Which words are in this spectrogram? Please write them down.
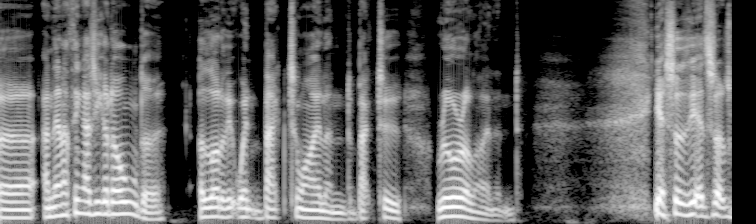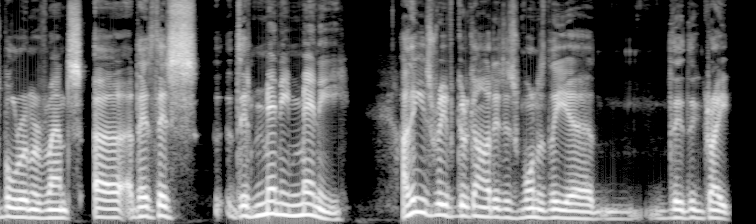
Uh, and then I think as he got older, a lot of it went back to Ireland, back to rural Ireland. Yeah, so the, so Ballroom of Romance. Uh, there's there's there's many many. I think he's regarded as one of the uh, the the great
